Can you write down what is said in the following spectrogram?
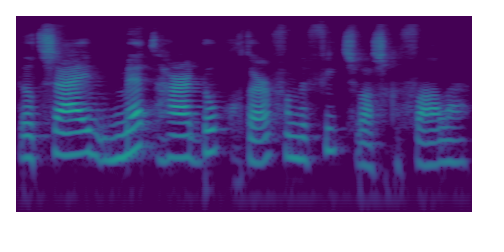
dat zij met haar dochter van de fiets was gevallen.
